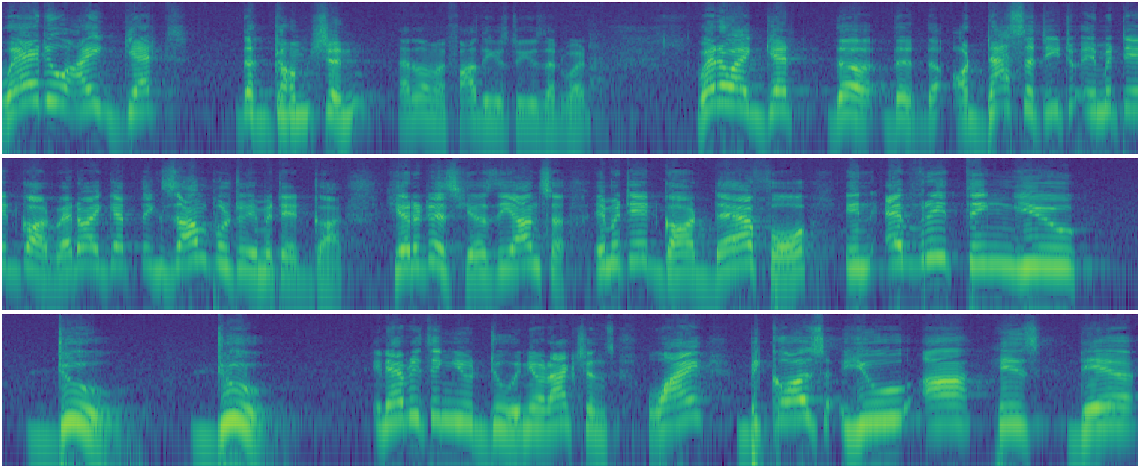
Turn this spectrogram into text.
Where do I get the gumption? That's what my father used to use that word. Where do I get the, the, the audacity to imitate God? Where do I get the example to imitate God? Here it is. Here's the answer. Imitate God, therefore, in everything you do. Do. In everything you do, in your actions. Why? Because you are His dear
